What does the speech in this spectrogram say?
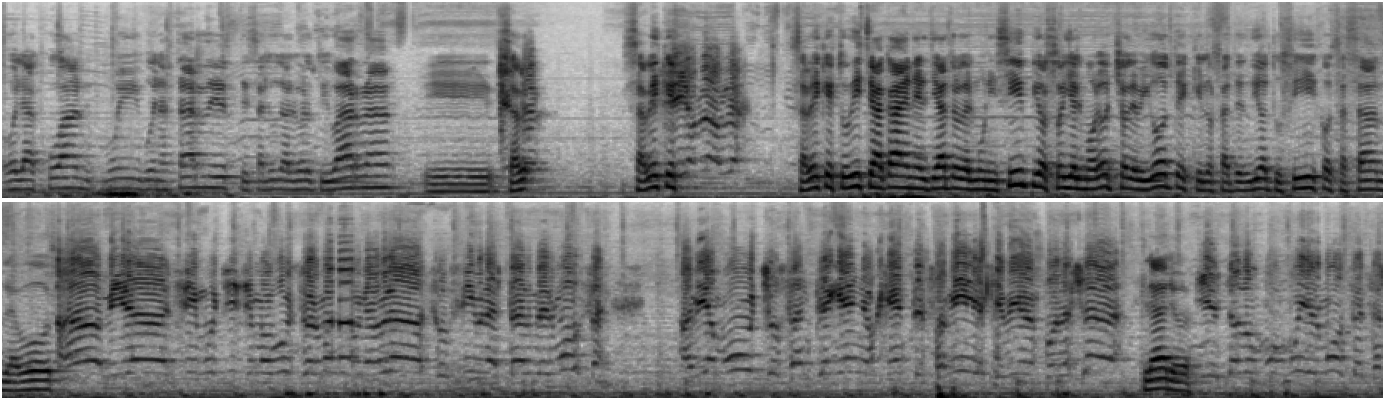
Hola Juan, muy buenas tardes. Te saluda Alberto Ibarra. Eh, sabe- ¿Sabés que, Sí, habla, habla. Sabés que estuviste acá en el Teatro del Municipio? Soy el morocho de bigotes que los atendió a tus hijos, a Sandra, a vos. Ah, mira, sí, muchísimo gusto, hermano. Un abrazo, sí, una tarde hermosa. Había muchos santiagueños, gente, familias que viven por allá. Claro, Y ha estado muy, muy hermosa esta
